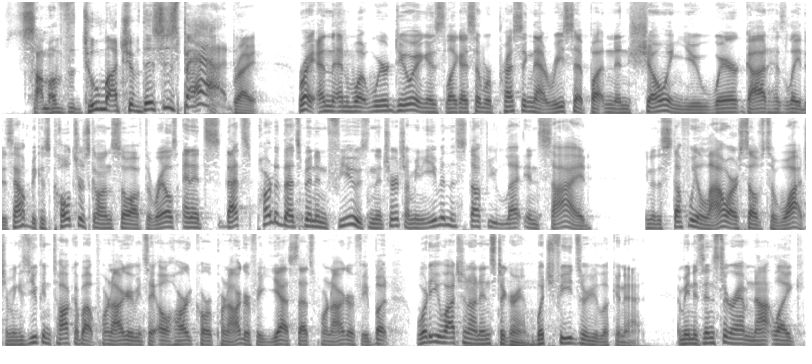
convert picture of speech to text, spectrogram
some of the, too much of this is bad. Right. Right. And and what we're doing is like I said, we're pressing that reset button and showing you where God has laid this out because culture's gone so off the rails and it's that's part of that's been infused in the church. I mean, even the stuff you let inside, you know, the stuff we allow ourselves to watch. I mean, because you can talk about pornography and say, oh, hardcore pornography. Yes, that's pornography. But what are you watching on Instagram? Which feeds are you looking at? I mean, is Instagram not like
